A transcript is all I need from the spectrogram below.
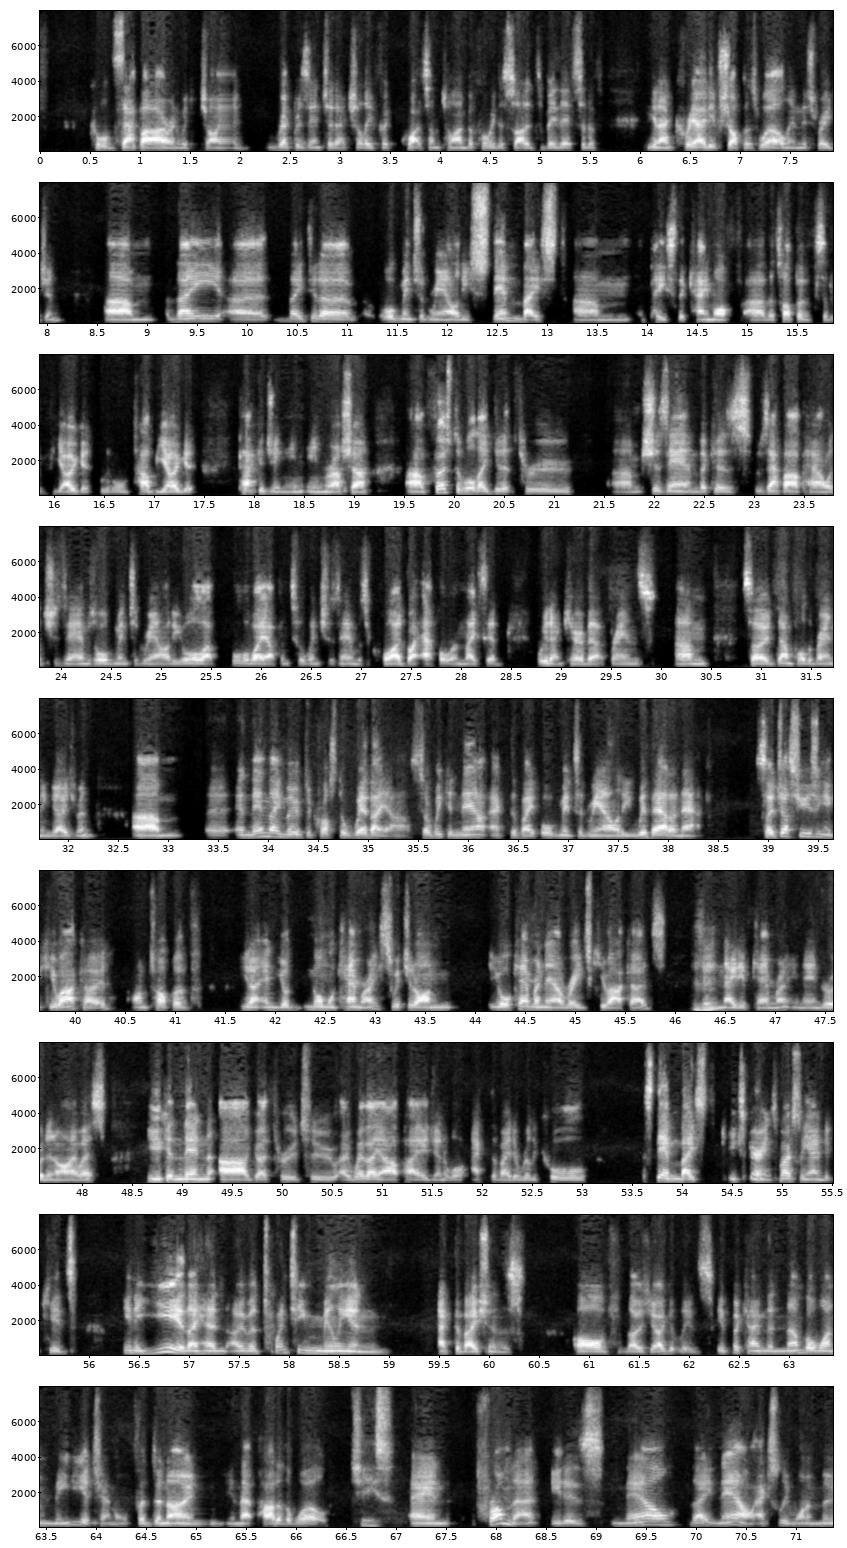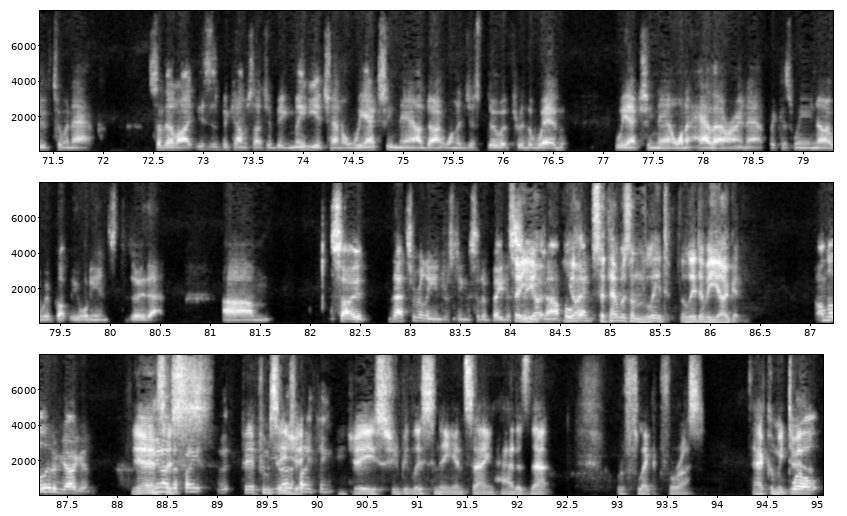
called Zappar, and which I represented actually for quite some time before we decided to be their sort of you know creative shop as well in this region. Um, they uh, they did a augmented reality STEM based um, piece that came off uh, the top of sort of yogurt, little tub yogurt packaging in in Russia. Um, first of all, they did it through um, Shazam because Zappar powered Shazam's augmented reality all up all the way up until when Shazam was acquired by Apple, and they said we don't care about brands, um, so dump all the brand engagement. Um, uh, and then they moved across to WebAR. So we can now activate augmented reality without an app. So just using a QR code on top of, you know, and your normal camera, you switch it on, your camera now reads QR codes, so Mhm. native camera in Android and iOS. You can then uh, go through to a WebAR page and it will activate a really cool STEM based experience, mostly aimed at kids. In a year, they had over 20 million activations of those yogurt lids. It became the number one media channel for Danone in that part of the world. Jeez. And from that, it is now, they now actually want to move to an app. So they're like, this has become such a big media channel. We actually now don't want to just do it through the web. We actually now want to have our own app because we know we've got the audience to do that. Um, so that's a really interesting sort of B2C So, yo- example. yo- and so that was on the lid, the lid of a yogurt. on the lid of yogurt. Yeah, And you know, the so funny, s- the, you know, the thing, Gs should be listening and saying, how does that reflect for us? How can we do well,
